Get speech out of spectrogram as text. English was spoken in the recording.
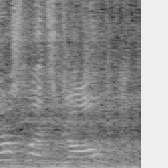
just let's go?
